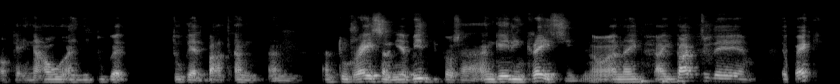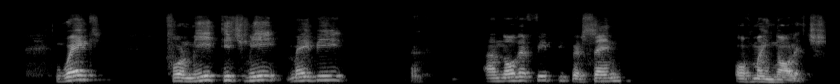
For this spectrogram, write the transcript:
okay, now I need to get to get back and, and, and to race a little bit because I'm getting crazy, you know. And I, I back to the, the WEC. WEC for me teach me maybe another 50% of my knowledge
